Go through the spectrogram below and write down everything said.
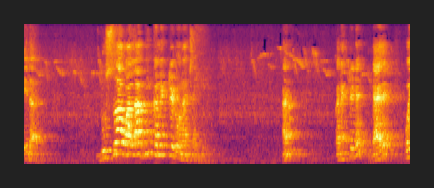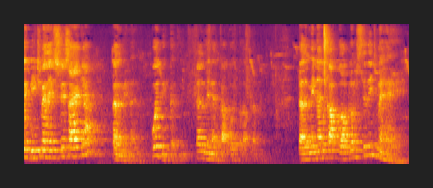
इधर। दूसरा वाला भी कनेक्टेड होना चाहिए। है ना? कनेक्टेड है डायरेक्ट कोई बीच में रेजिस्टेंस आया क्या? टर्मिनल कोई दिक्कत नहीं टर्मिनल का कोई प्रॉब्लम नहीं। टर्मिनल का प्रॉब्लम सीरीज़ में है।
